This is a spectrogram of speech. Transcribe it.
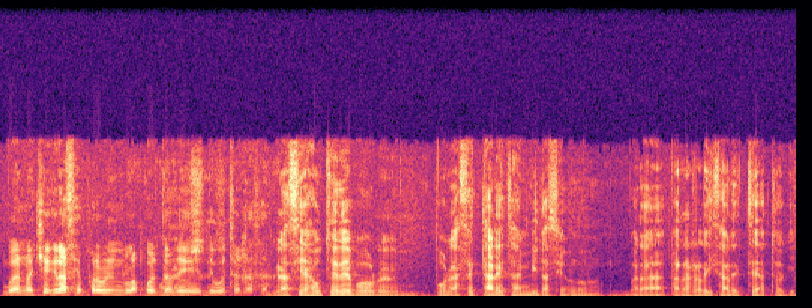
buenas noches, gracias por abrirnos las puertas de, vuestra casa. Gracias a ustedes por, aceptar esta invitación para realizar este acto aquí.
